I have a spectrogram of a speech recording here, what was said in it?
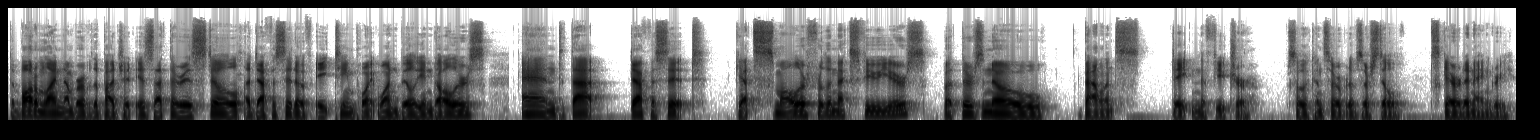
The bottom line number of the budget is that there is still a deficit of $18.1 billion, and that deficit gets smaller for the next few years, but there's no balance date in the future. So the conservatives are still scared and angry.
